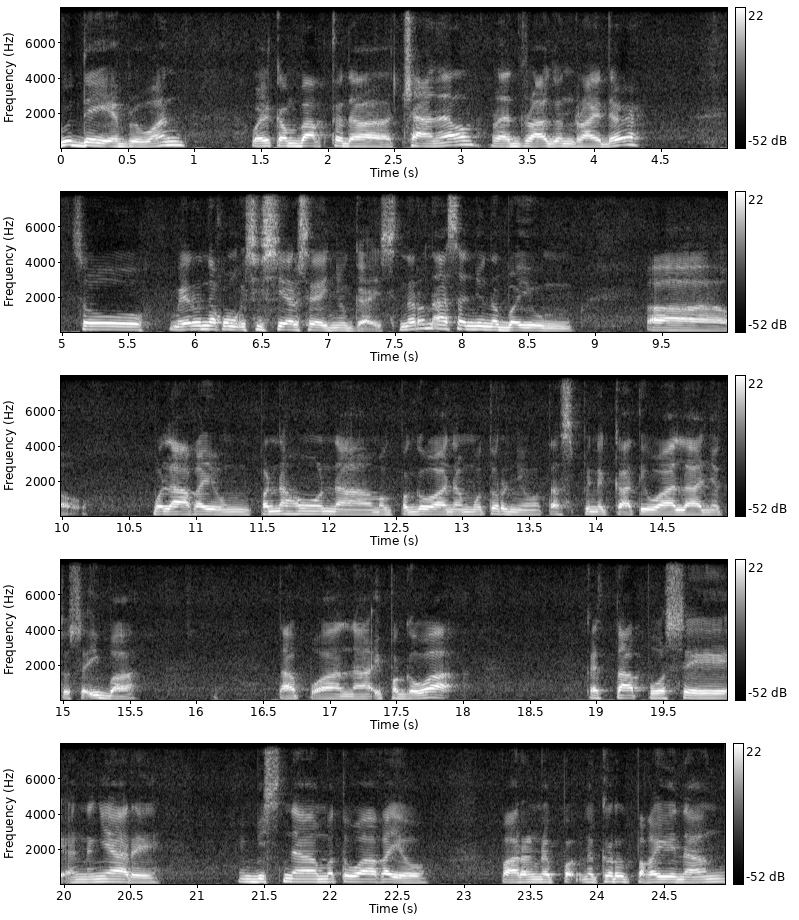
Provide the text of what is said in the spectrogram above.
Good day everyone. Welcome back to the channel, Red Dragon Rider. So, meron akong isi-share sa inyo guys. Naranasan nyo na ba yung uh, wala kayong panahon na magpagawa ng motor nyo tapos pinagkatiwala nyo to sa iba tapos uh, na ipagawa. Tapos eh, ang nangyari, imbis na matuwa kayo, parang nagkaroon pa kayo ng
